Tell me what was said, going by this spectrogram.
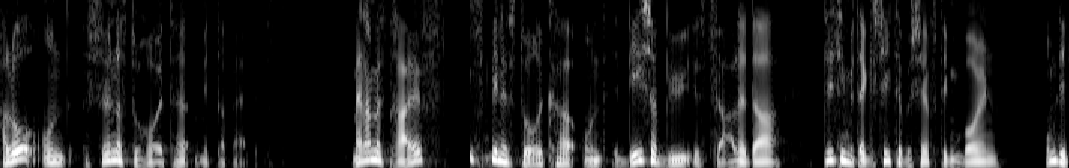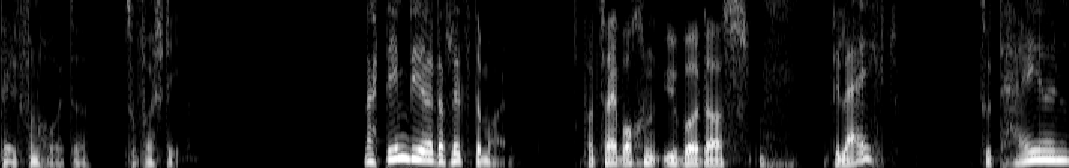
Hallo und schön, dass du heute mit dabei bist. Mein Name ist Ralf, ich bin Historiker und Déjà-vu ist für alle da, die sich mit der Geschichte beschäftigen wollen, um die Welt von heute zu verstehen. Nachdem wir das letzte Mal vor zwei Wochen über das vielleicht zu teilen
